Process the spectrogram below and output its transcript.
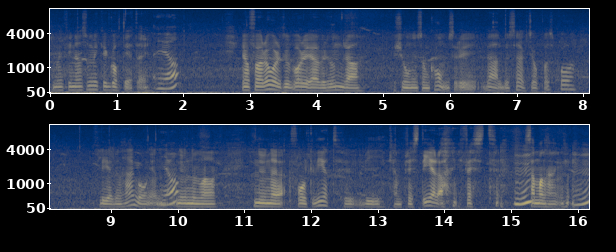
kommer det finnas så mycket gottigheter. ja. Ja, förra året var det över 100 personer som kom så det är välbesökt. Jag hoppas på fler den här gången. Ja. Nu, när man, nu när folk vet hur vi kan prestera i festsammanhang. Mm.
